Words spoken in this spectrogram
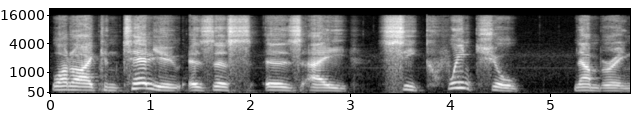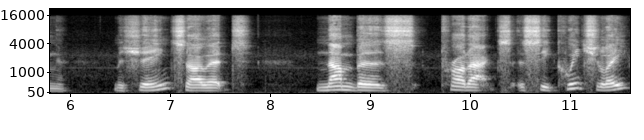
what I can tell you is this is a sequential numbering machine. So it numbers products sequentially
